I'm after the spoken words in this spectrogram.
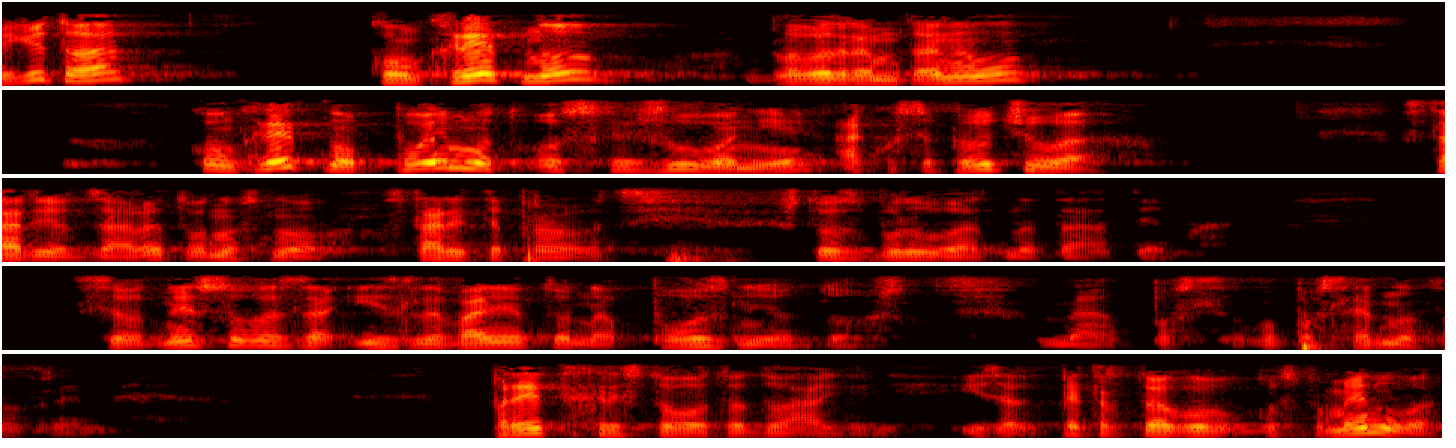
Меѓутоа, конкретно, благодарам Данило, конкретно поимот освежување, ако се проучува Стариот Завет, односно старите пророци, што зборуваат на таа тема, се однесува за излевањето на позниот дошт на, во последното време, пред Христовото доагање. И за, Петр тоа го, го споменува.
